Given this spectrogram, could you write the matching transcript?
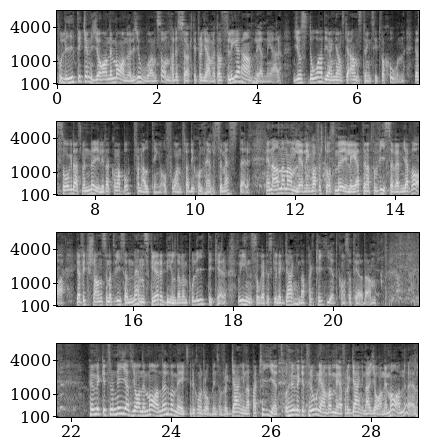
Politikern Jan Emanuel Johansson hade sökt till programmet av flera anledningar. Just då hade jag en ganska ansträngd situation. Jag såg det här som en möjlighet att komma bort från allting och få en traditionell semester. En annan anledning var förstås möjligheten att få visa vem jag var. Jag fick chansen att visa en mänskligare bild av en politiker och insåg att det skulle gagna partiet, konstaterade han. Hur mycket tror ni att Jan Emanuel var med i Expedition Robinson för att gagna partiet? Och hur mycket tror ni han var med för att gagna Jan Emanuel?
